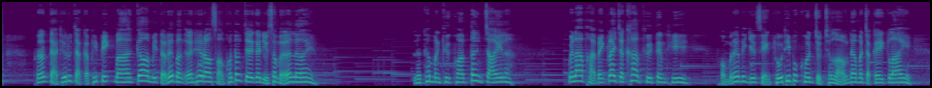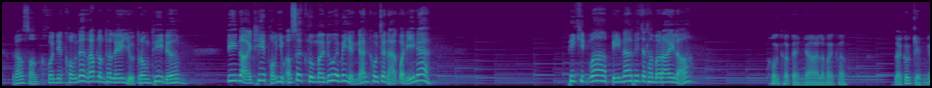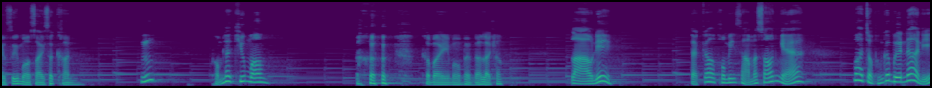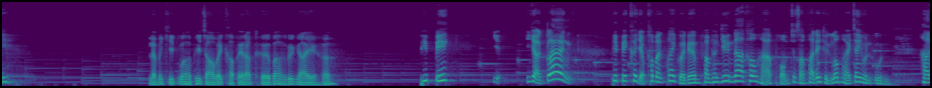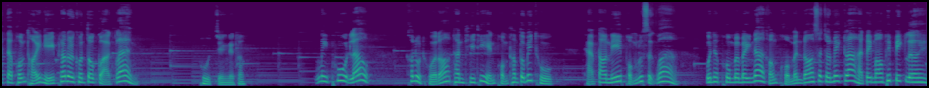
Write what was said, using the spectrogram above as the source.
เพราะตั้งแต่ที่รู้จักกับพี่ปิ๊กมาก็มีแต่เรื่องบังเอิญให้เราสองคนต้องเจอกันอยู่เสมอเลย แล้วถ้ามันคือความตั้งใจล่ะ เวลาผ่านไปใกล้จะข้ามคืนเต็มที ผมเริ่มได้ยินเสียงพลุที่ผู้คนจุดฉลองดังมาจากไกลๆ เราสองคนยังคงนั่งรับลมทะเลอยู่ตรงที่เดิม ดีหน่อยที่ผมหยิบเอาเสื้อคลุมมาด้วยไม่อย่างนั้นคงจะหนากว่านี้นะ พี่คิดว่าปีหน้าพี่จะทำอะไรเหรอ คงเท่าแต่งงานแล้วมั้งครับ แล้วก็เก็บเงินซื้อมอไซค์สักคันหืม ผมเลิกคิ้วมอง ทำไมมองแบบนั้นล่ะครับ เปล่านี่ แต่ก็คงมีสามมาซ้อนแงว่าจบผมก็เบือนหน้าหนีแล้วไม่คิดว่าพี่จะเอาไว้ขับไปรับเธอบ้างหรือไงฮะ พี่ปิ๊กอย่าอย่าแกล้ง พี่ปิ๊กขยับเข้ามาใกล้กว่าเดิมพร้อมทั้งยื่นหน้าเข้าหาผมจนสัมผัสได้ถึงลมหายใจอุ่นๆ หากแต่ผมถอยหนีเพราะโดนคนโตกว่าแกล้ง พูดจริงนะครับ ไม่พูดแล้ว เขาหลุดหัวเราะทันทีที่เห็นผมทำตัวไม่ถูก แถมตอนนี้ผมรู้สึกว่า อุณหภูมิบนใบหน้าของผมมันร้อนซะจนไม่กล้าหันไปมองพี่ปิ๊กเลย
